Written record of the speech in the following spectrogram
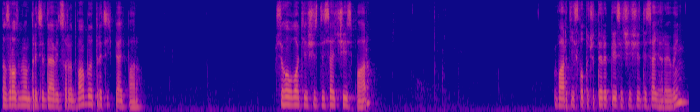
Та з розміром 39-42 буде 35 пар. Всього в лоті 66 пар. Вартість лоту 4060 гривень.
